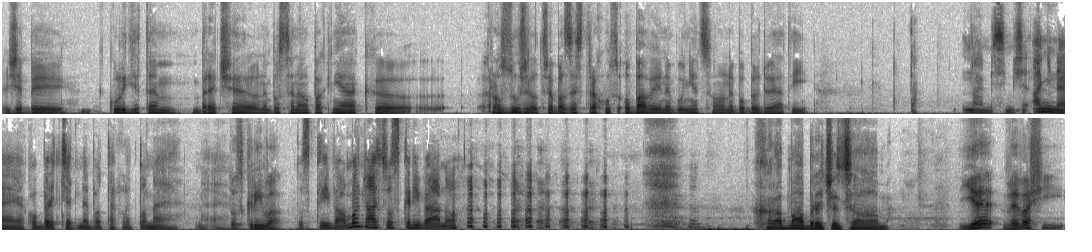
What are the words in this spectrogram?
že by kvůli dětem brečel, nebo se naopak nějak eh, rozuřil třeba ze strachu, z obavy nebo něco, nebo byl dojatý? Tak ne, myslím, že ani ne, jako brečet nebo takhle, to ne. ne. To skrývá. To skrývá, možná, že to skrývá, no. Chlap má brečet sám. Je ve vaší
